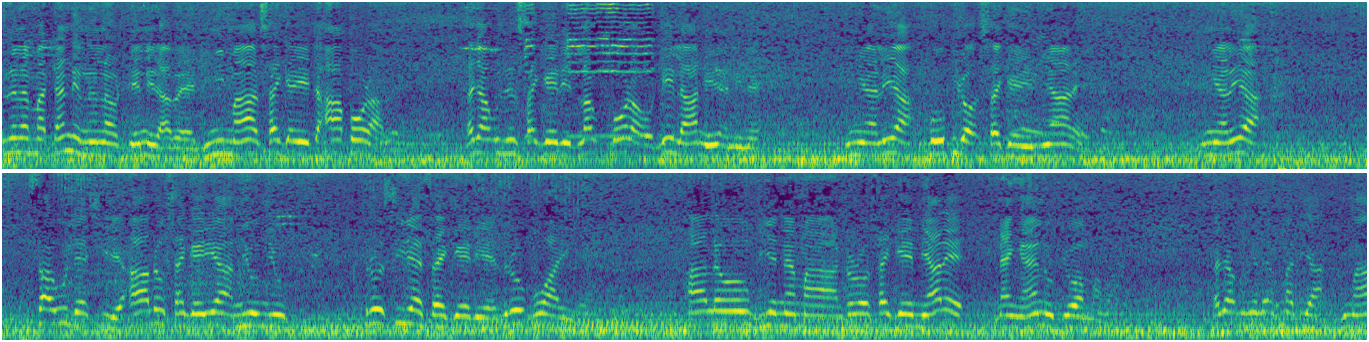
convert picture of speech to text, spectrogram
ဦးဇင်းလည်းမတန်းတင်နေလောက်တင်းနေတာပဲဒီနီမှာစိုက်ကယ်တွေတအားပေါ်တာပဲဒါကြောင့်ဦးဇင်းစိုက်ကယ်တွေလောက်ပေါ်တာကိုလေ့လာနေတဲ့အနေနဲ့ဒီညလေးကပိုးပြီးတော့စိုက်ကယ်တွေများတယ်ဒီညလေးကစာအုပ်လည်းရှိတယ်အားလုံးစိုက်ကယ်တွေကအမျိုးမျိုးသူတို့စီးတဲ့စိုက်ကယ်တွေသူတို့ဘဝတွေအားလုံးဗီယက်နမ်မှာတော်တော်စိုက်ကယ်များတဲ့နိုင်ငံလို့ပြောရမှာပါဒါကြောင့်ဦးဇင်းလည်းအမှတ်တရဒီမှာ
